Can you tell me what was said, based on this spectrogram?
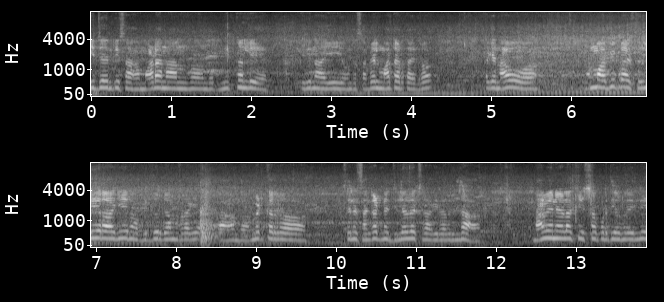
ಈ ಜಯಂತಿ ಸಹ ಮಾಡೋಣ ಅನ್ನೋ ಒಂದು ನಿಟ್ಟಿನಲ್ಲಿ ಇದನ್ನು ಈ ಒಂದು ಸಭೆಯಲ್ಲಿ ಮಾತಾಡ್ತಾಯಿದ್ರು ಹಾಗೆ ನಾವು ನಮ್ಮ ಅಭಿಪ್ರಾಯ ಸ್ಥಳೀಯರಾಗಿ, ನಾವು ಬಿದ್ದೂರು ಗ್ರಾಮಸ್ಥರಾಗಿ, ಆ, ಒಂದು ಅಂಬೇಡ್ಕರ್ ಸೇನೆ ಸಂಘಟನೆ ಜಿಲ್ಲಾಧ್ಯಕ್ಷರಾಗಿರೋದ್ರಿಂದ ನಾವೇನು ಹೇಳೋಕ್ಕೆ ಇಷ್ಟಪಡ್ತೀವಿ ಅಂದರೆ ಇಲ್ಲಿ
